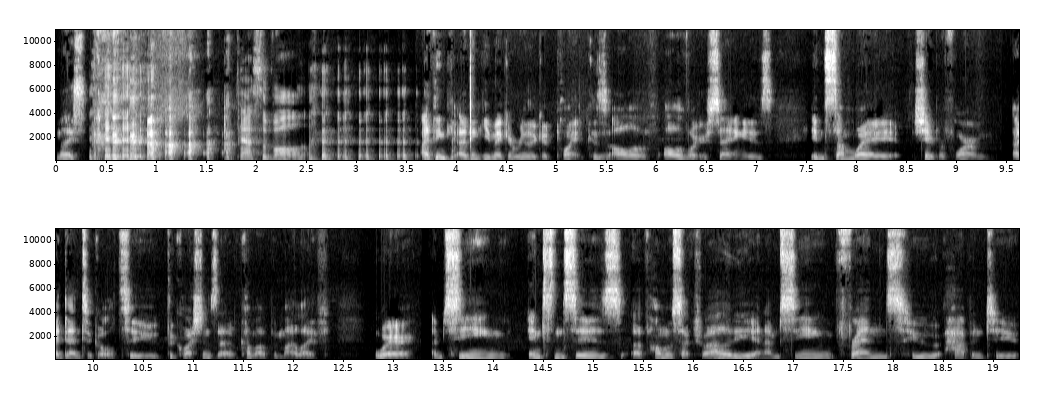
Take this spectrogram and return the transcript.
nice. Pass the ball. I think I think you make a really good point because all of all of what you're saying is in some way, shape, or form identical to the questions that have come up in my life, where I'm seeing instances of homosexuality and I'm seeing friends who happen to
